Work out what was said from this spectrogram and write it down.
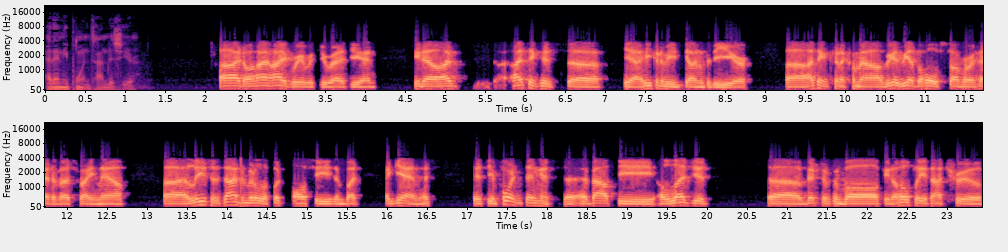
at any point in time this year. I don't. I, I agree with you, Reggie, and you know I I think his uh, yeah he's going to be done for the year. Uh, I think it's going to come out. Have, we have the whole summer ahead of us right now. Uh, at least it's not in the middle of the football season, but again, it's, it's the important thing is uh, about the alleged uh, victims involved. You know, hopefully it's not true,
